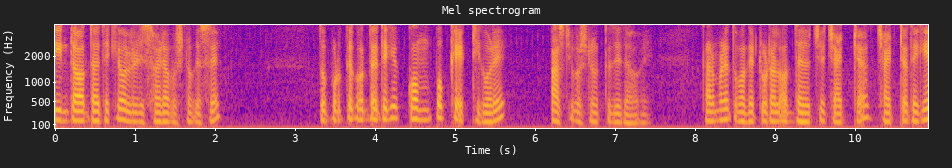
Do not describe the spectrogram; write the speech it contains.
তিনটা অধ্যায় থেকে অলরেডি ছয়টা প্রশ্ন গেছে। তো প্রত্যেক অধ্যায় থেকে কমপক্ষে একটি করে পাঁচটি প্রশ্নের উত্তর দিতে হবে। তার মানে তোমাদের টোটাল অধ্যায় হচ্ছে চারটা। চারটা থেকে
